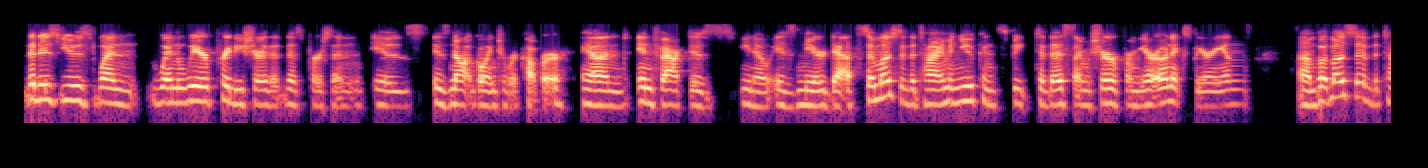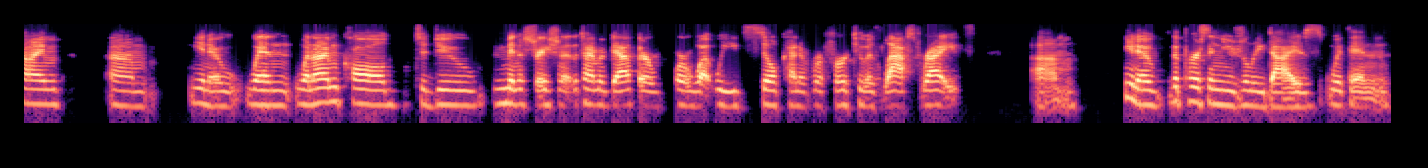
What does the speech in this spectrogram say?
that is used when when we're pretty sure that this person is is not going to recover and in fact is you know is near death. So most of the time and you can speak to this i'm sure from your own experience um, but most of the time um, you know when when i'm called to do ministration at the time of death or or what we still kind of refer to as last rites um, you know the person usually dies within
